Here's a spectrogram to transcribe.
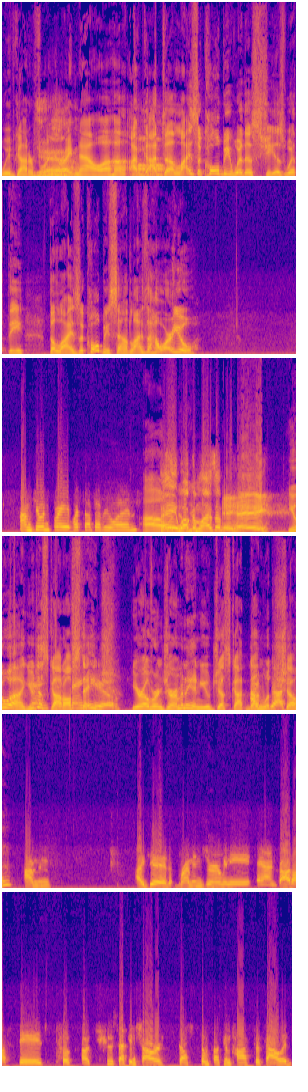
we've got her for Yeah. you right now. Uh huh. I've Oh. got uh, Liza Colby with us. She is with the the Liza Colby sound. Liza, how are you? I'm doing great. What's up, everyone? Oh, we're doing- Liza. Hey, hey. You uh, you Thank just got you, off stage. you. You're over in Germany, and you just got done I with just- the show. I'm in. I did Bremen, Germany, and got off stage. Took a two-second shower, stuffed some fucking pasta salad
